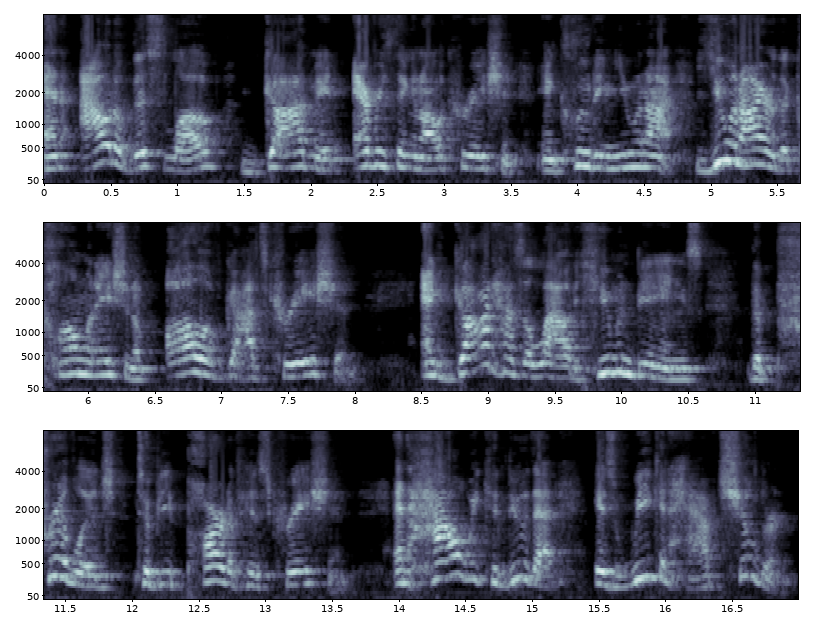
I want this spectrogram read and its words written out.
And out of this love, God made everything in all creation, including you and I. You and I are the culmination of all of God's creation. And God has allowed human beings the privilege to be part of his creation. And how we can do that is we can have children.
